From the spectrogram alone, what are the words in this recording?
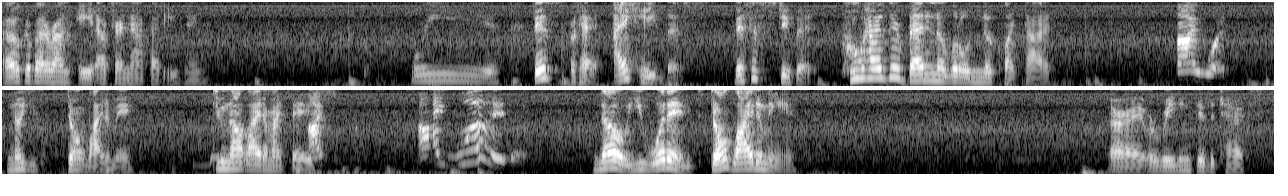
that. I woke up at around 8 after a nap that evening. Wee. This, okay, I hate this. This is stupid. Who has their bed in a little nook like that? I would. No, you don't lie to me. Do not lie to my face. I would. No, you wouldn't. Don't lie to me. Alright, we're reading through the text.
